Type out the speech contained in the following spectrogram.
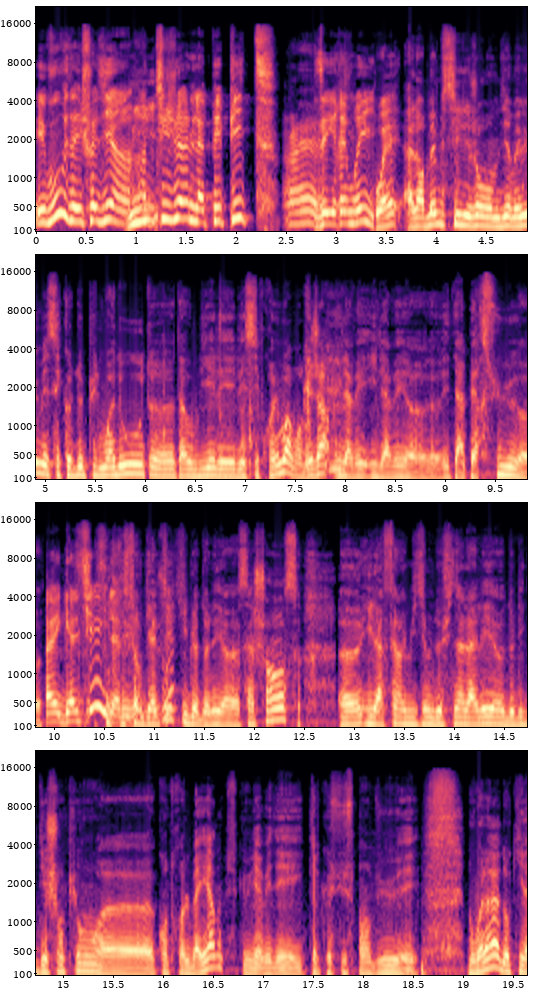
Et vous, vous avez choisi un, Oui. un petit jeune, la pépite, Ouais. Zaire Emery. Ouais, alors même si les gens vont me dire, mais oui, mais c'est que depuis le mois d'août, tu t'as oublié les, les six premiers mois. Bon, déjà, il avait, il avait euh, été aperçu. euh, Avec Galtier, sous il avait Christophe Galtier qui lui a donné euh, sa chance. Euh, il a fait un huitième de finale aller euh, de Ligue des Champions euh, contre le Bayern, puisqu'il y avait des, quelques suspendus. Et... Donc voilà, donc il,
